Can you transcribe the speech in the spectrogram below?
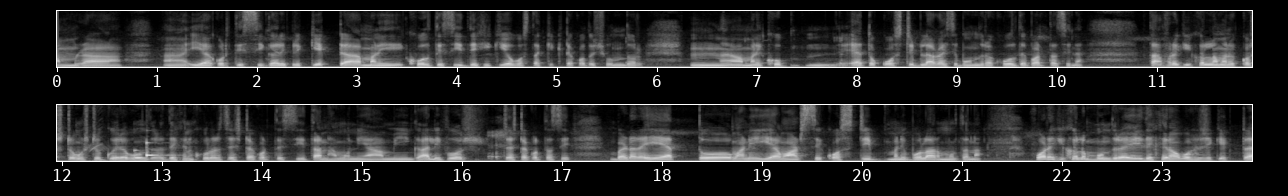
আমরা ইয়া করতেছি, গাড়ি ফিরে কেকটা মানে খুলতেছি, দেখি কি অবস্থা, কেকটা কত সুন্দর মানে খুব এত কষ্টে লাগাইছে বন্ধুরা, খুলতে পারতাছি না। তারপরে কি করলাম, অনেক কষ্ট মষ্ট করে বন্ধুরা দেখেন খোলার চেষ্টা করতেছি তানহামনি আমি গালিফোর চেষ্টা করতেছি। বেড়ারা এত মানে ইয়া মারছে কষ্টে মানে বলার মতো না। পরে কী করলাম, বন্ধুরা, এই দেখেন অবশেষে কেকটা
